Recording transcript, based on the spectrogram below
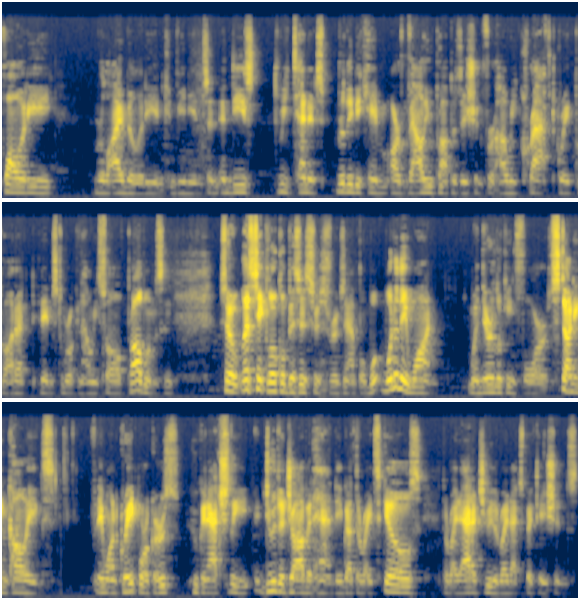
quality, reliability, and convenience. And, and these three tenets really became our value proposition for how we craft great product at Instawork and how we solve problems. And so let's take local businesses, for example. What, what do they want when they're looking for stunning colleagues? They want great workers who can actually do the job at hand. They've got the right skills, the right attitude, the right expectations.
